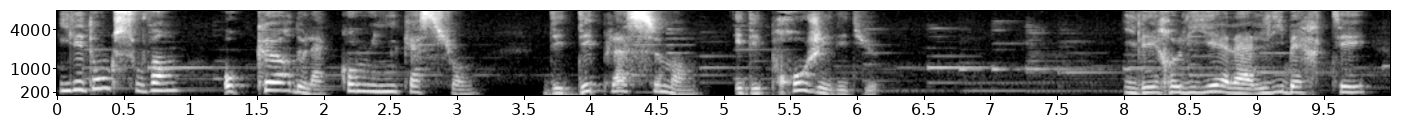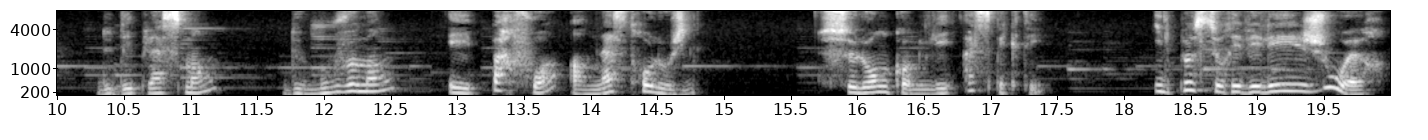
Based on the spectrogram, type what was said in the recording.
Il est donc souvent au cœur de la communication, des déplacements et des projets des dieux. Il est relié à la liberté de déplacement, de mouvement et parfois en astrologie. Selon comme il est aspecté, il peut se révéler joueur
